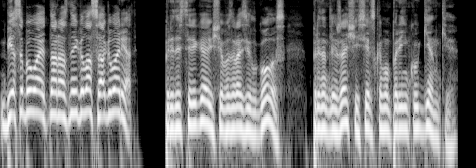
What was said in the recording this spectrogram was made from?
Бесы бывают на разные голоса, говорят!» Предостерегающе возразил голос, принадлежащий сельскому пареньку Генке.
